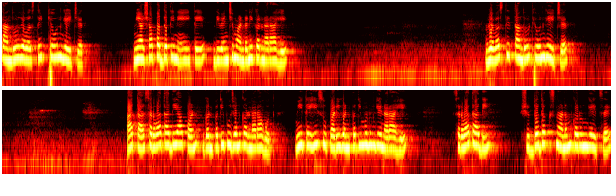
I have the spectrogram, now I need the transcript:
तांदूळ व्यवस्थित ठेवून घ्यायचे आहेत मी अशा पद्धतीने इथे दिव्यांची मांडणी करणार आहे. व्यवस्थित तांदूळ ठेवून घ्यायचे आहेत आता सर्वात आधी आपण गणपती पूजन करणार आहोत. मी तेही सुपारी गणपती म्हणून घेणार आहे. सर्वात आधी शुद्धोदक स्नानम करून घ्यायचं आहे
